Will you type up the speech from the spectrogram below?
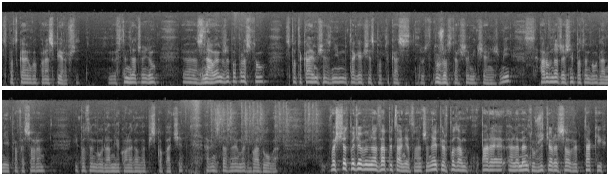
spotkałem go po raz pierwszy. W tym znaczeniu e, znałem, że po prostu spotykałem się z nim tak, jak się spotyka z dużo starszymi księżmi, a równocześnie potem był dla mnie profesorem i potem był dla mnie kolegą w episkopacie, a więc ta znajomość była długa. Właściwie odpowiedziałbym na dwa pytania, to znaczy najpierw podam parę elementów życiorysowych, takich,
